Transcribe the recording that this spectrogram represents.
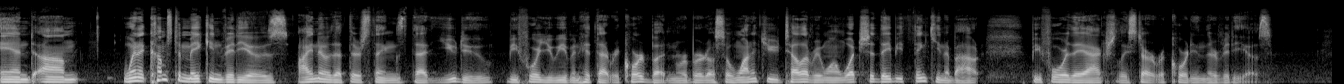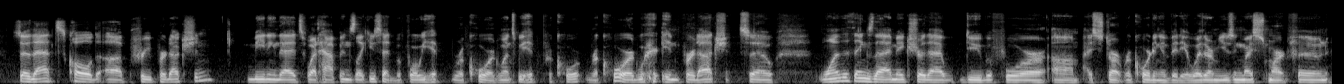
and um, when it comes to making videos, I know that there's things that you do before you even hit that record button, Roberto. So why don't you tell everyone what should they be thinking about before they actually start recording their videos? So that's called uh, pre-production, meaning that it's what happens, like you said, before we hit record. Once we hit record, record we're in production. So one of the things that I make sure that I do before um, I start recording a video, whether I'm using my smartphone,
